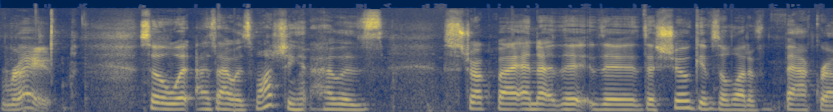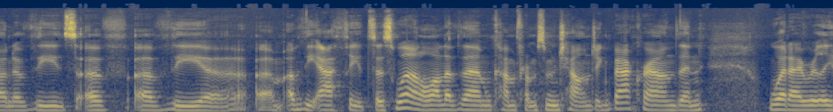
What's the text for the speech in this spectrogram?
Right. So what, as I was watching it, I was struck by, and uh, the the the show gives a lot of background of these of of the uh, um, of the athletes as well. A lot of them come from some challenging backgrounds, and what I really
